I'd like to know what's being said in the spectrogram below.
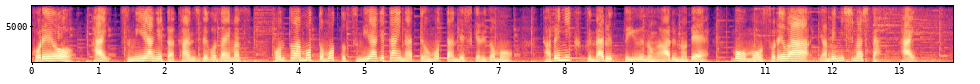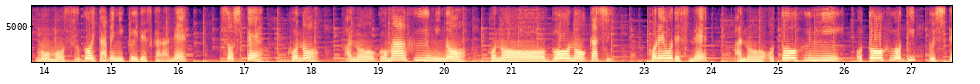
これをはい積み上げた感じでございます。本当はもっともっと積み上げたいなって思ったんですけれども食べにくくなるっていうのがあるのでもうもうそれはやめにしました。はい。もうもうすごい食べにくいですからね。そしてこのあのごま風味のこの棒のお菓子。これをですねあのお豆腐にお豆腐をディップして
